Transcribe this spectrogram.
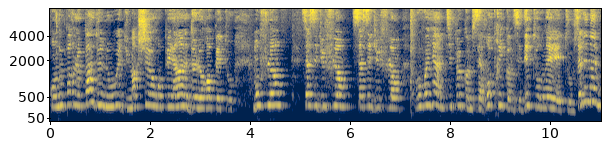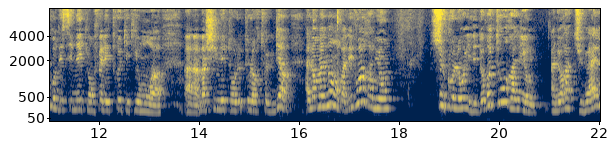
on ne parle pas de nous et du marché européen et de l'Europe et tout. Mon flanc, ça c'est du flanc, ça c'est du flanc. Vous voyez un petit peu comme c'est repris, comme c'est détourné et tout. C'est les mêmes qui ont dessiné, qui ont fait les trucs et qui ont euh, euh, machiné tous leurs trucs. Bien, alors maintenant on va les voir à Lyon. Ce colon, il est de retour à Lyon. À l'heure actuelle,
